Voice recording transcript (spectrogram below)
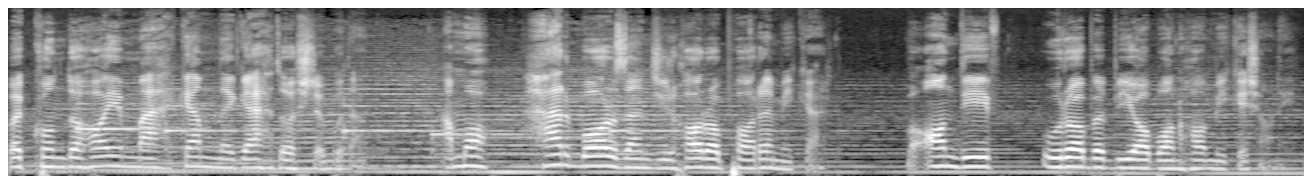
و کنده های محکم نگه داشته بودند. اما هر بار زنجیرها را پاره می کرد و آن دیو او را به بیابانها می کشانید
